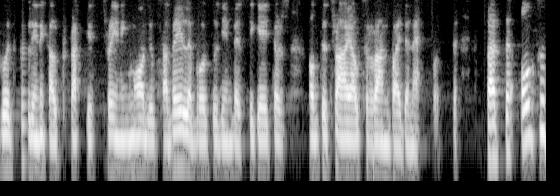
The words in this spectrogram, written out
good clinical practice training modules available to the investigators of the trials run by the network. But also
